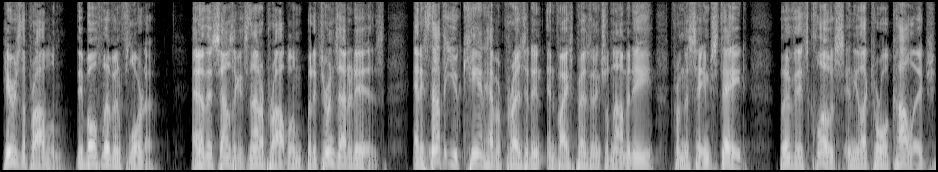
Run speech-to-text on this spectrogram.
Here's the problem they both live in Florida. I know that sounds like it's not a problem, but it turns out it is. And it's not that you can't have a president and vice presidential nominee from the same state, but if it's close in the Electoral College,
